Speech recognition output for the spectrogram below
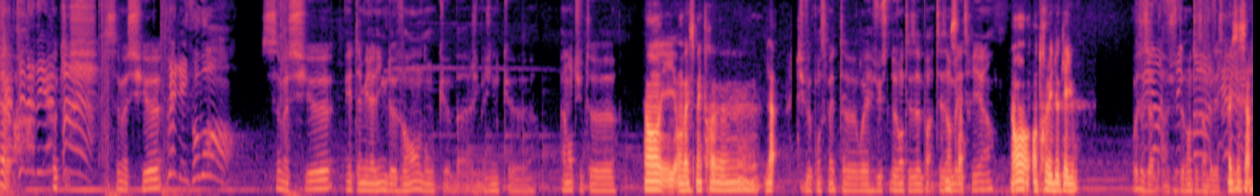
Alors, ok. Ce monsieur, ce monsieur, et t'as mis la ligne devant, donc euh, bah j'imagine que... Ah non, tu te... non, on va se mettre euh, là. Tu veux qu'on se mette euh, ouais, juste devant tes, tes arbalétriers là Non, entre les deux cailloux. Ouais, c'est ça, bah, juste devant tes arbalétriers. Ouais, c'est ça.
